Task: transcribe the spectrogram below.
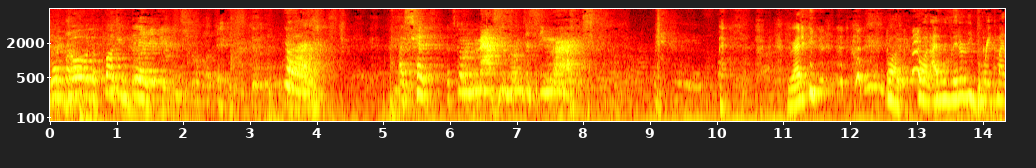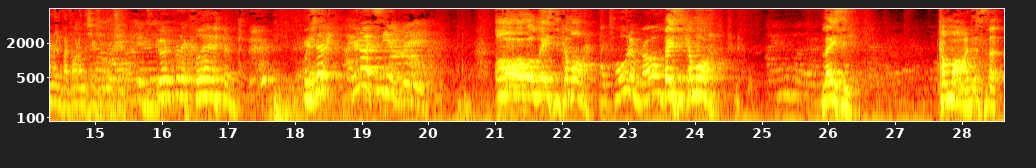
Let go of the fucking thing. I said let's go to Max's room to see Max. You ready? Ron, on. I will literally break my leg if I fall down the stairs in wheelchair. It's good for the clip. What is that? You're not seeing me. Oh, Lacy, come on. I told him, bro. Lacy, come on. Lacy. Come on. This is a,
